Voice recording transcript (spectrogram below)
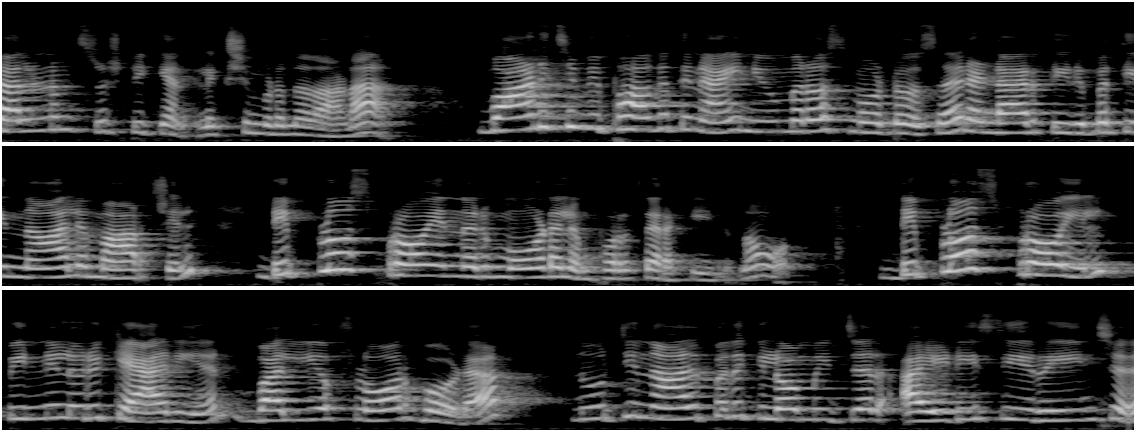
ചലനം സൃഷ്ടിക്കാൻ ലക്ഷ്യമിടുന്നതാണ്. വാണിജ്യ വിഭാഗത്തിനായി ന്യൂമറോസ് മോട്ടോഴ്സ് രണ്ടായിരത്തി ഇരുപത്തിനാല് മാർച്ചിൽ ഡിപ്ലോസ് പ്രോ എന്നൊരു മോഡലും പുറത്തിറക്കിയിരുന്നു. ഡിപ്ലോസ് പ്രോയിൽ പിന്നിൽ ഒരു കാരിയർ വലിയ ഫ്ലോർ ബോർഡ് നൂറ്റി നാൽപ്പത് kilometre I D C range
